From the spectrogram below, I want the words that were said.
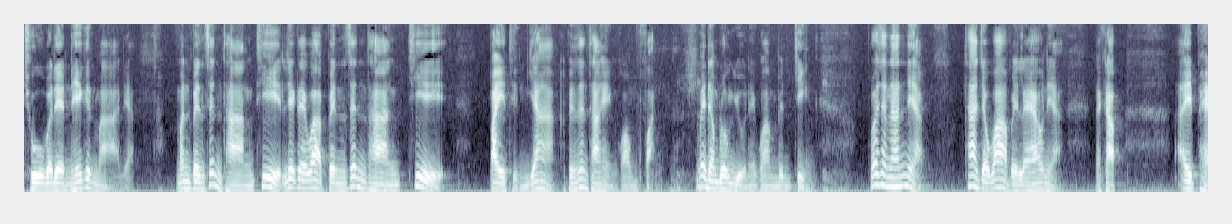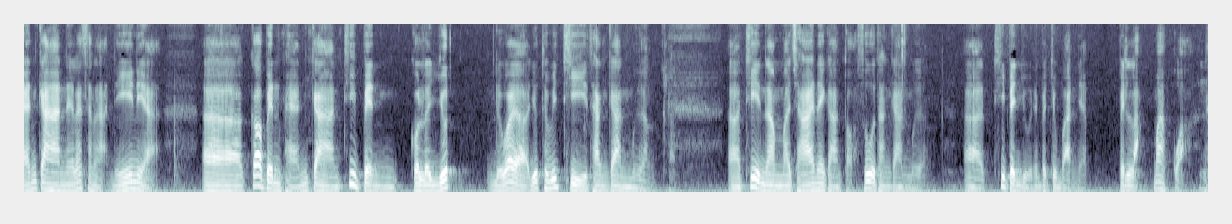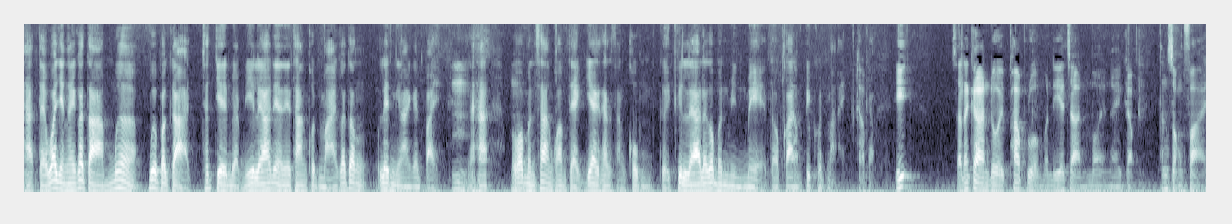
ชูประเด็นนี้ขึ้นมาเนี่ยมันเป็นเส้นทางที่เรียกได้ว่าเป็นเส้นทางที่ไปถึงยากเป็นเส้นทางแห่งความฝัน ไม่ดำรงอยู่ในความเป็นจริง เพราะฉะนั้นเนี่ยถ้าจะว่าไปแล้วเนี่ยนะครับไอแผนการในลักษณะนี้เนี่ย ก็เป็นแผนการที่เป็นกลยุทธ์ หรือว่ายุทธวิธีทางการเมืองที่นำมาใช้ในการต่อสู้ทางการเมืองอที่เป็นอยู่ในปัจจุบันเนี่ยเป็นหลักมากกว่านะฮะแต่ว่ายังไงก็ตามเมื่อเมื่อประกาศชัดเจนแบบนี้แล้วเนี่ยในทางกฎหมายก็ต้องเล่นงานกันไปนะฮะเพราะว่ามันสร้างความแตกแยกทางสังคมเกิดขึ้นแล้ว แล้วก็มันมินเมต่อการปิดกฎหมายครับอีสถานการณ์โดยภาพรวมวันนี้อาจารย์มองยังไงกับทั้งสองฝ่าย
